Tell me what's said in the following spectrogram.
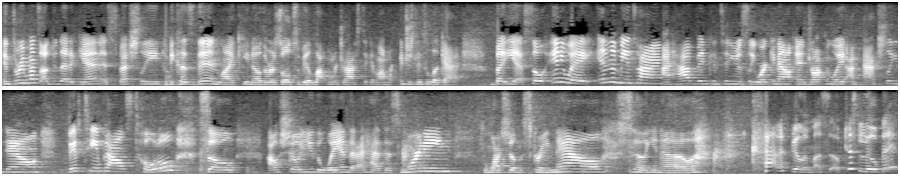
in three months, I'll do that again, especially because then like, you know, the results will be a lot more drastic and a lot more interesting to look at. But yeah, so anyway, in the meantime, I have been continuously working out and dropping weight. I'm actually down 15 pounds total. So I'll show you the weigh-in that I had this morning. You can watch it on the screen now. So, you know, kind of feeling myself just a little bit.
